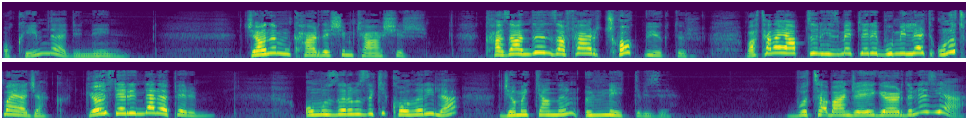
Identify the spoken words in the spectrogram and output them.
Okuyayım da dinleyin. Canım kardeşim Kaşir. Kazandığın zafer çok büyüktür. Vatana yaptığın hizmetleri bu millet unutmayacak. Gözlerinden öperim. Omuzlarımızdaki kollarıyla cam mekanların önüne itti bizi. Bu tabancayı gördünüz ya.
